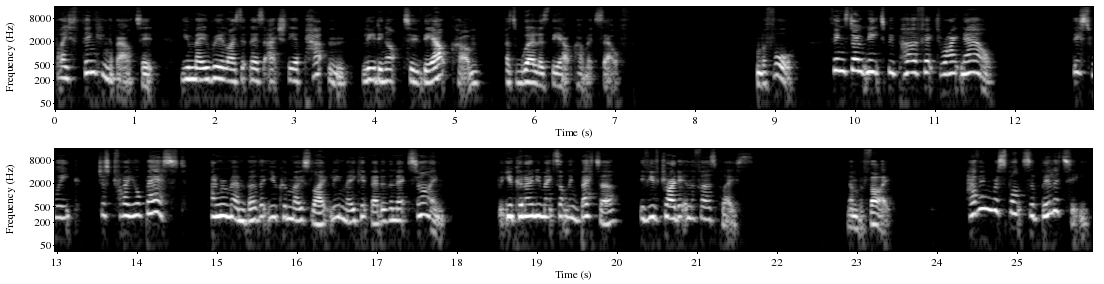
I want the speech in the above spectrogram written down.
by thinking about it, you may realize that there's actually a pattern leading up to the outcome as well as the outcome itself. Number four, things don't need to be perfect right now. This week, just try your best and remember that you can most likely make it better the next time. But you can only make something better if you've tried it in the first place. Number five, having responsibility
